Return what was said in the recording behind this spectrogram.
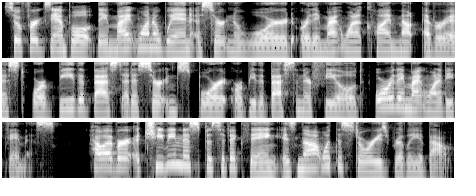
So, for example, they might want to win a certain award, or they might want to climb Mount Everest, or be the best at a certain sport, or be the best in their field, or they might want to be famous. However, achieving this specific thing is not what the story is really about.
